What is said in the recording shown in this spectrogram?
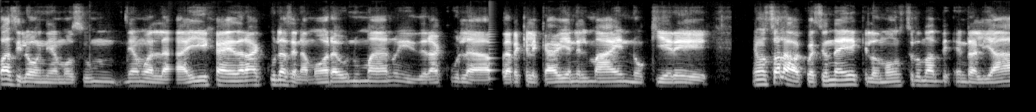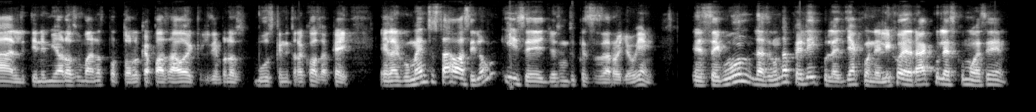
vacilón, digamos, un, digamos, la hija de Drácula se enamora de un humano y Drácula, a pesar de que le cae bien el mae, no quiere Tenemos toda la cuestión de ahí de que los monstruos más en realidad le tienen miedo a los humanos por todo lo que ha pasado, de que siempre los busquen y otra cosa. Ok, el argumento estaba vacilón y se, yo siento que se desarrolló bien. El segundo, la segunda película, ya con el hijo de Drácula, es como ese,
